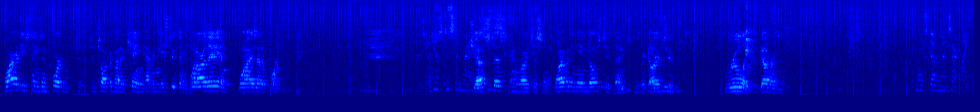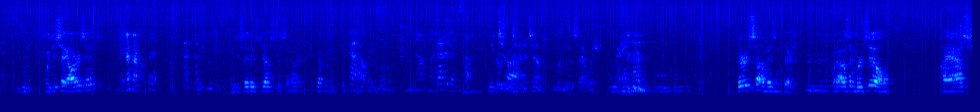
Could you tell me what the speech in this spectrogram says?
Why are these things important to, to talk about a king having these two things? What are they and why is that important? Justice and righteousness. Justice and righteousness. Why would he name those two things with regard to ruling, government? Most governments aren't like that. Mm-hmm. Would you say ours is? Would you say there's justice in our government? Not always. Not much. Better than some. We There was try. an attempt when it was established. Right. There is some, isn't there? When I was in Brazil, I asked,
